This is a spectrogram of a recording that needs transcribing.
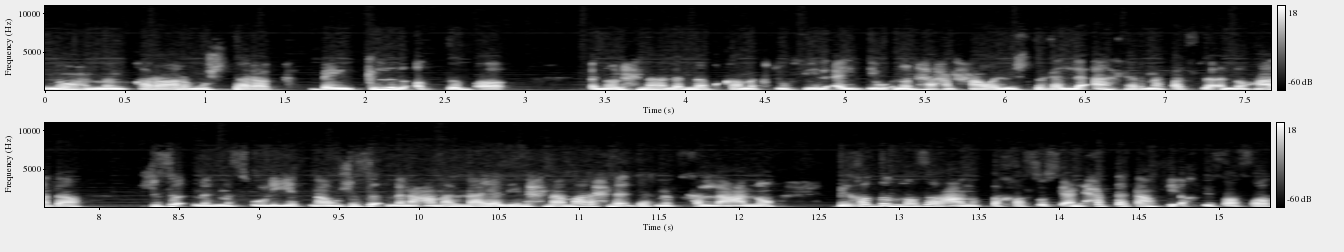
نوع من قرار مشترك بين كل الأطباء إنه نحن لن نبقى مكتوفي الأيدي وإنه نحن حنحاول نشتغل لآخر نفس لأنه هذا جزء من مسؤوليتنا وجزء من عملنا يلي نحن ما رح نقدر نتخلى عنه بغض النظر عن التخصص. يعني حتى كان في اختصاصات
